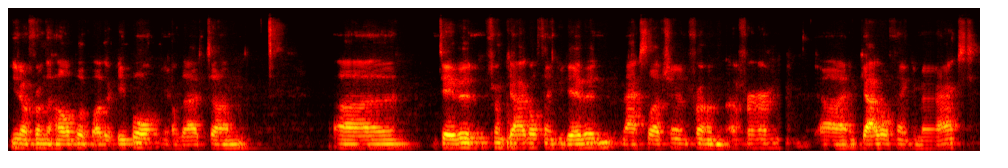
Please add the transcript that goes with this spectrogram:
you know, from the help of other people. You know that um, uh, David from Kaggle, thank you, David. Max Levchin from Affirm, uh, and Kaggle, thank you, Max.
